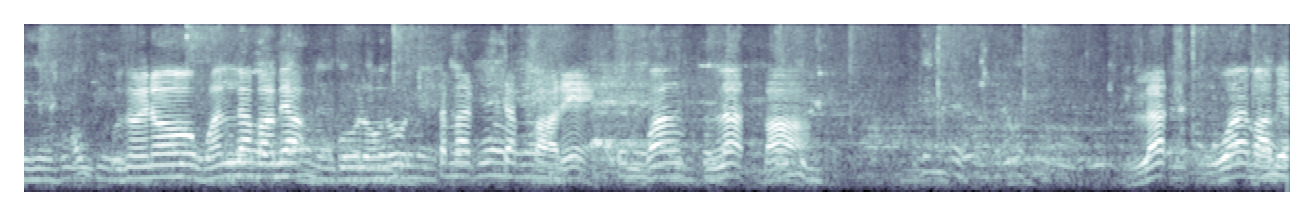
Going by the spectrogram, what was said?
တယ်ရေဟုတ်တယ်ဦးဆိုရင်တော့1 lap ပါဗျကိုလုံးတို့တမတ်တက်ပါတယ်1 lap ပါ lap 1ပါဗျ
